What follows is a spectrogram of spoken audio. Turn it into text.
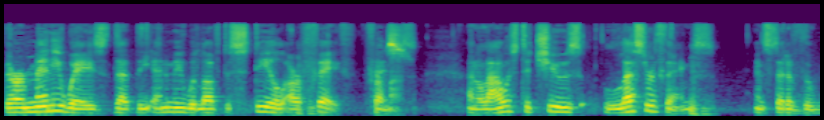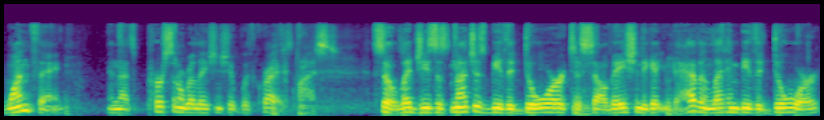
There are many ways that the enemy would love to steal our faith from Yes. us and allow us to choose lesser things instead of the one thing, and that's personal relationship with Christ. Christ. So let Jesus not just be the door to salvation to get you to heaven, let him be the door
